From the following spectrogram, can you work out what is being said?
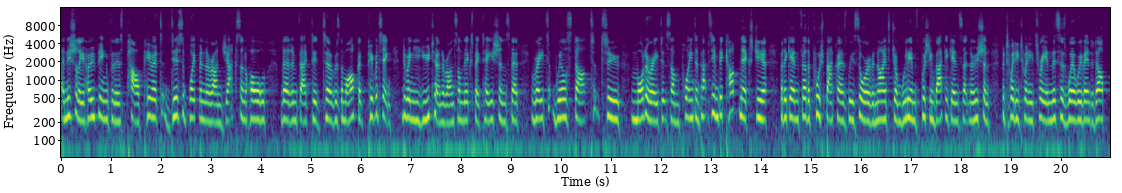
initially hoping for this Powell pivot, disappointment around Jackson Hole, that in fact it uh, was the market pivoting, doing a U turn around some of the expectations that rates will start to moderate at some point and perhaps even be cut next year. But again, further pushback as we saw overnight, John Williams pushing back against that notion for 2023. And this is where we've ended up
